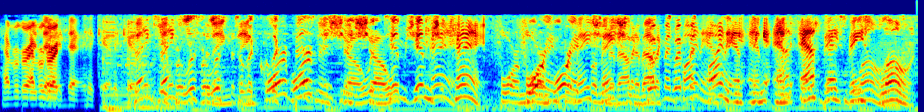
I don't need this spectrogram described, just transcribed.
Host. Have a great Have a great day. day. Take care. Take care. Thank you for listening to the Core Business Show with Tim Jacquet. For more information about equipment financing and asset-based loans,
